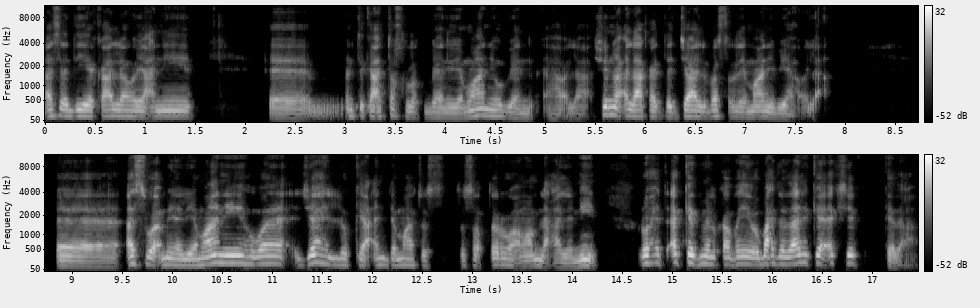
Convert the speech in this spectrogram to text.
الأسدي قال له يعني أنت قاعد تخلط بين اليماني وبين هؤلاء. شنو علاقة دجال البصر اليماني بهؤلاء؟ آه، أسوأ من اليماني هو جهلك عندما تسطره أمام العالمين. روح اتأكد من القضية وبعد ذلك اكشف كذا.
